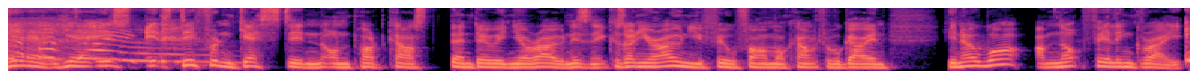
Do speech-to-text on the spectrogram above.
Yeah, yeah, it's it's different guesting on podcast than doing your own, isn't it? Because on your own you feel far more comfortable going, you know what, I'm not feeling great,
